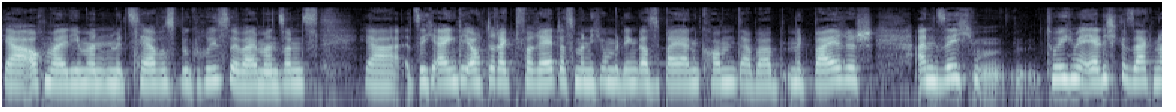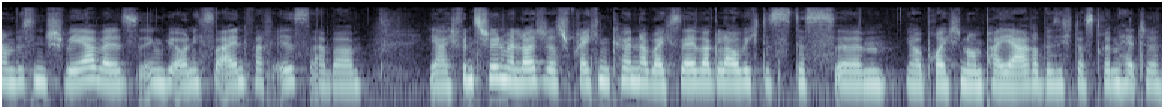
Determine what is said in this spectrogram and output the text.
ja auch mal jemanden mit Servus begrüße, weil man sonst ja sich eigentlich auch direkt verrät, dass man nicht unbedingt aus Bayern kommt, aber mit Bayerisch an sich tue ich mir ehrlich gesagt noch ein bisschen schwer, weil es irgendwie auch nicht so einfach ist, aber ja, ich finde es schön, wenn Leute das sprechen können, aber ich selber glaube ich, dass das ähm, ja, bräuchte noch ein paar Jahre, bis ich das drin hätte.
